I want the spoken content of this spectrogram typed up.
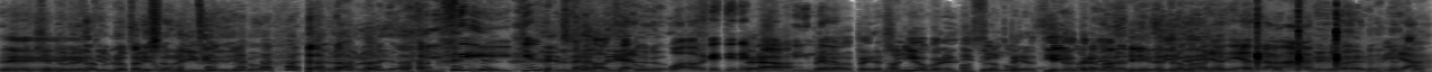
eh, Tiene unos pies horribles, dijo. Una barbaridad. Y sí, ¿quién, perdón, si hay algún jugador que tiene pará, pero, pero No, siguió con el título. Pero tiene otra más. tiene otra. Mira.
